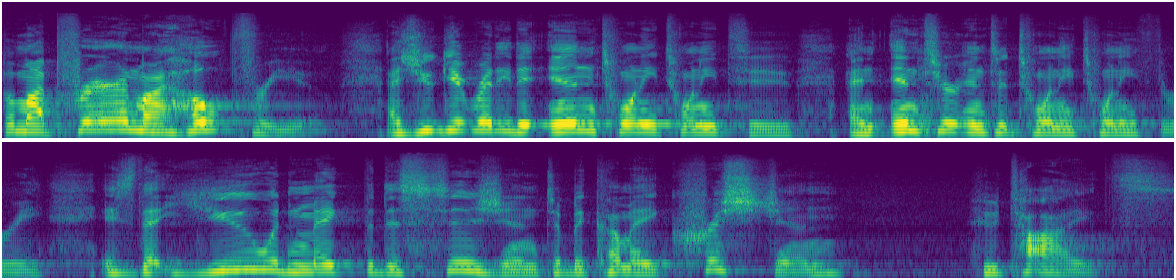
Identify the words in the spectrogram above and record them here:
But my prayer and my hope for you as you get ready to end 2022 and enter into 2023 is that you would make the decision to become a Christian who tithes.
